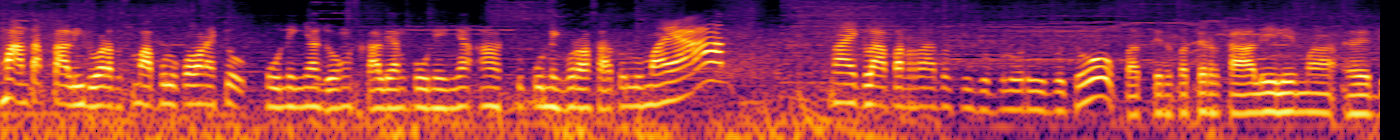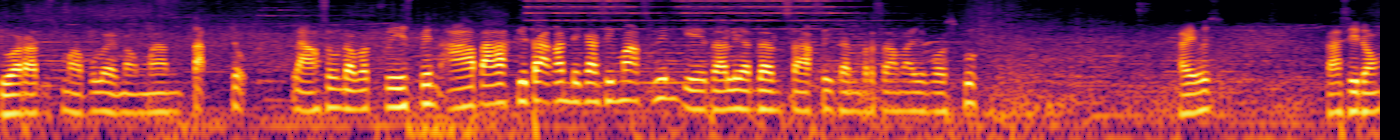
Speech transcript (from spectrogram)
Mantap kali 250 konek cuk. Kuningnya dong sekalian kuningnya. Aduh kuning kurang satu lumayan. Naik 870.000 cuk. Petir-petir kali 5 eh 250 emang mantap cuk. Langsung dapat free spin. Apakah kita akan dikasih max win? Kita lihat dan saksikan bersama ya bosku. Ayo kasih dong.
